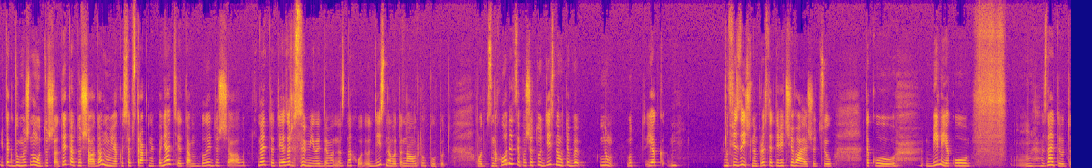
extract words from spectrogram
І так думаєш, ну от душа, де та душа? Да? Ну, якось абстрактне поняття, там болить душа. От, знаєте, от я зрозуміла, де вона знаходиться. От дійсно, от вона от тут, тут, от знаходиться, бо що тут дійсно у тебе, ну, от як ну, фізично, просто ти відчуваєш оцю таку біль, яку, знаєте, от,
